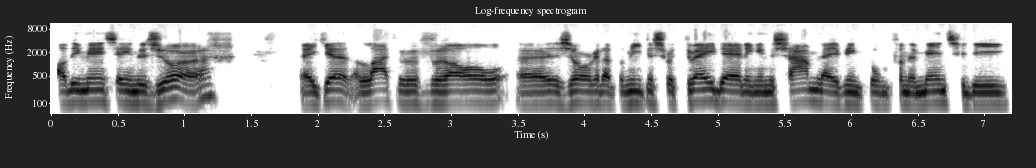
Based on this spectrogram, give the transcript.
al die mensen in de zorg. Weet je, laten we vooral uh, zorgen dat er niet een soort tweedeling in de samenleving komt van de mensen die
